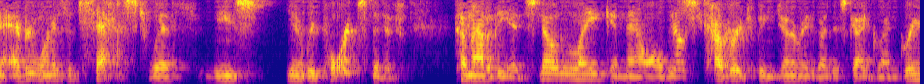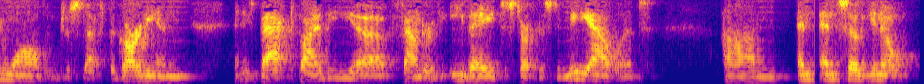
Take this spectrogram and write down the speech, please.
everyone is obsessed with these, you know, reports that have come out of the Ed Snowden leak and now all this coverage being generated by this guy Glenn Greenwald who just left the Guardian and he's backed by the uh, founder of eBay to start this new media outlet. Um, and and so you know,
